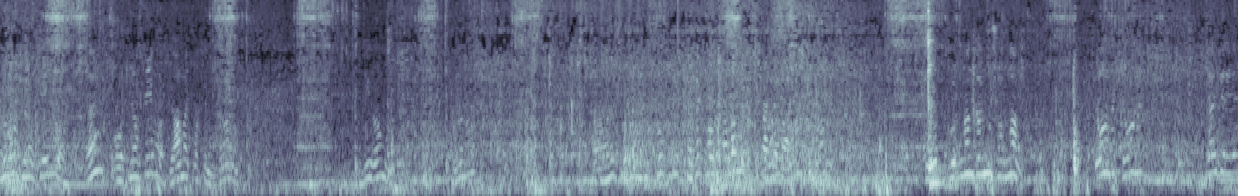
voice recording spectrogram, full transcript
Bu orijinal değil bu. He? Orijinal değil bu. Devam et bakayım. Tamam mı? Değil oğlum. Bu ne lan? Ananı satayım, Çok büyük köpek balığı falan mı çıktı acaba? Bu- Burnundan dönmüş ondan. Devam et, devam et. Gel geriye.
